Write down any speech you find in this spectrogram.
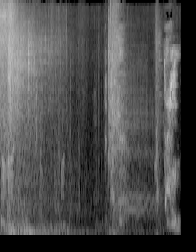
God. Dang.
